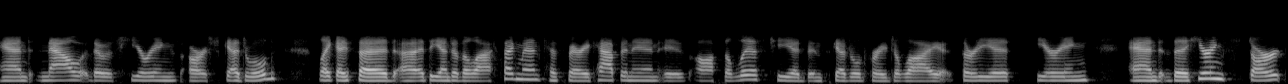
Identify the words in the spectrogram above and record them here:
and now those hearings are scheduled. Like I said uh, at the end of the last segment, Kasperi Kapanen is off the list. He had been scheduled for a July 30th hearing, and the hearings start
